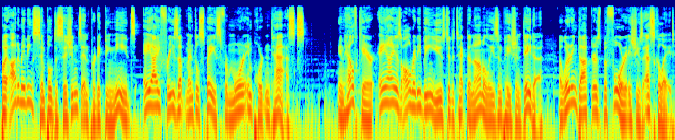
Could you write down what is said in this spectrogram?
By automating simple decisions and predicting needs, AI frees up mental space for more important tasks. In healthcare, AI is already being used to detect anomalies in patient data, alerting doctors before issues escalate.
